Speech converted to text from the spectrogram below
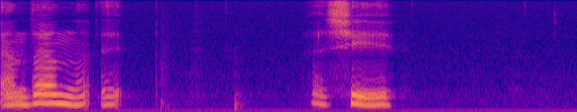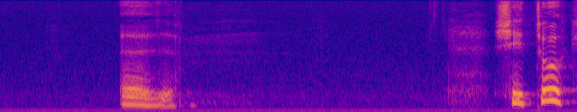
and then uh, she uh, she took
